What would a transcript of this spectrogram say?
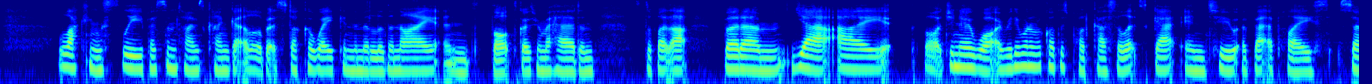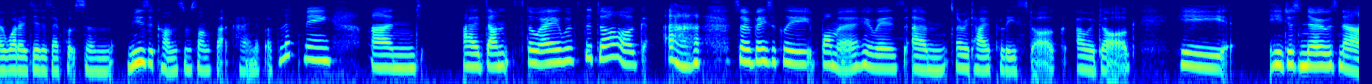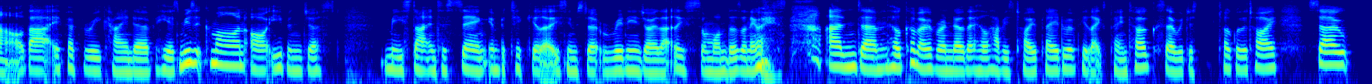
lacking sleep. I sometimes can get a little bit stuck awake in the middle of the night and thoughts go through my head and stuff like that. But um, yeah, I thought, you know what, I really want to record this podcast, so let's get into a better place. So what I did is I put some music on, some songs that kind of uplift me, and I danced away with the dog. so basically, Bomber, who is um, a retired police dog, our dog, he he just knows now that if ever he kind of hears music come on, or even just me starting to sing in particular, he seems to really enjoy that. At least someone does, anyways. And um, he'll come over and know that he'll have his toy played with. He likes playing tug, so we just tug with a toy. So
